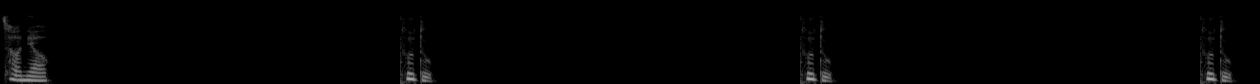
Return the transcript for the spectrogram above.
저녁. 도둑. 도둑. 도둑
